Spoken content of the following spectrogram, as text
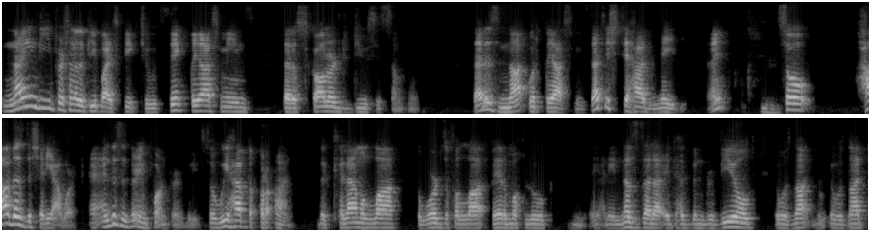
ninety uh, percent of the people I speak to think qiyas means that a scholar deduces something. That is not what qiyas means. That's ijtihad maybe, right? Mm-hmm. So how does the sharia work? And, and this is very important for everybody. So we have the Quran, the kalamullah, the words of Allah, غير مخلوق, يعني نزل, it has been revealed, it was not, it was not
